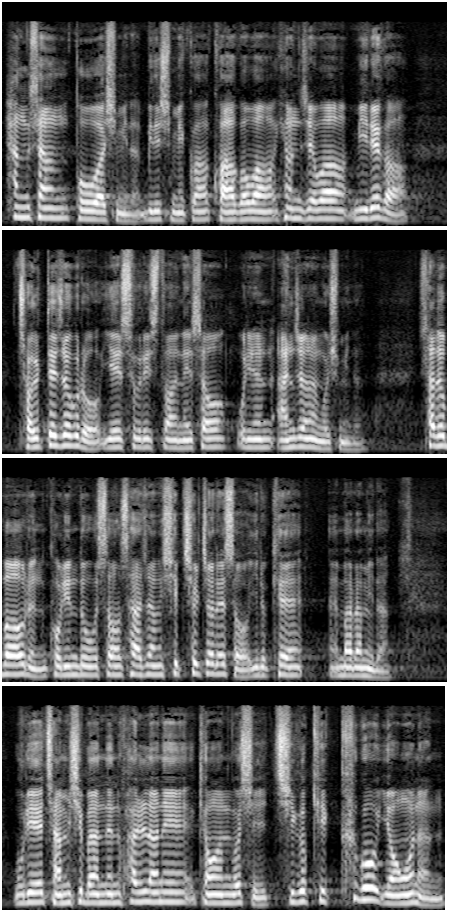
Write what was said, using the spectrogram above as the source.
항상 보호하십니다. 믿으십니까? 과거와 현재와 미래가 절대적으로 예수 그리스도 안에서 우리는 안전한 것입니다. 사도 바울은 고린도후서 4장 17절에서 이렇게 말합니다. 우리의 잠시 받는 환란에 경한 것이 지극히 크고 영원한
